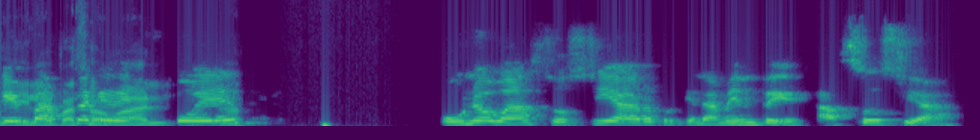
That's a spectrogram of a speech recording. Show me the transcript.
y he pasado mal. Después uno va a asociar, porque la mente asocia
